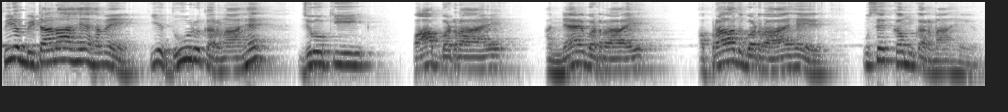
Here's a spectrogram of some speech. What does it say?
तो ये मिटाना है हमें, ये दूर करना है, जो कि पाप बढ़ रहा है, अन्याय बढ़ रहा है, अपराध बढ़ रहा है, उसे कम करना है।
